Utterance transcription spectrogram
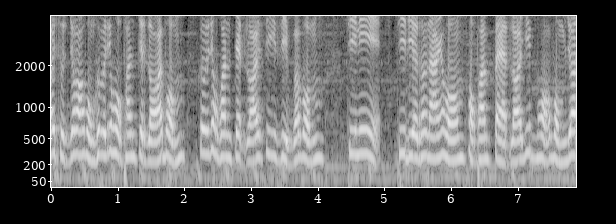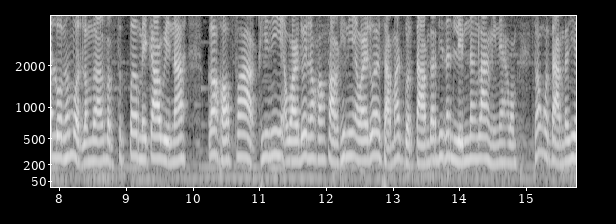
ยสุดยอดผมขึ้นไปที่หกพันเจ็ดร้อยผม ขึ้นไปที่หกพันเจ็ดร้อยสี่สิบครับผม ที่นี่ที่เดียวเท่านั้นครับผมหกพันแปดร้อยยี่สิบหกผมยอดรวมทั้งหมดรวมแล้วแบบ super mega win นะ ก็ขอฝากที่นี่เอาไว้ด้วยนะ ขอฝากที่นี่เอาไว้ด้วย สามารถกดตามได้ที่ด้านลิงก์ด้านล่างนี้นะครับผมต้องกดตามได้ที่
